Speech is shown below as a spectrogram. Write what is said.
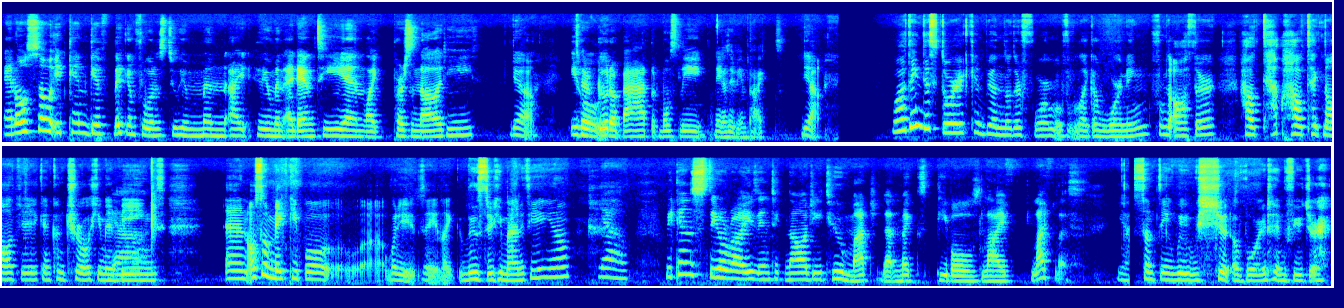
and also it can give big influence to human I- human identity and like personality Yeah. either Totally. good or bad but mostly negative impacts Yeah. Well, I think this story can be another form of like a warning from the author how te- how technology can control human Yeah. beings, and also make people uh, what do you say like lose their humanity. You know. yeah we can theorize in technology too much that makes people's life lifeless Yeah. Something we we should avoid in future.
